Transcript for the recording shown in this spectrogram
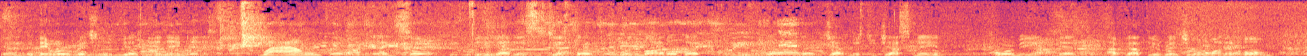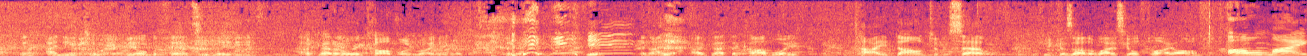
But they were originally built in England. Wow. And, uh, and so the uh, this is just a, a wood model that the uh, that Jeff, Mr. Jess made for me, and I've got the original one at home. And I need to build a fancy lady. I've got an old cowboy riding it, and, and I have, I've got the cowboy tied down to the saddle because otherwise he'll fly off. Oh uh, my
